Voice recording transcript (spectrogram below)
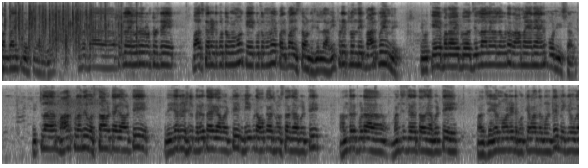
సంపాదించి పెట్టినాడు ఇప్పుడు అప్పట్లో ఎవరెవరు ఉంటుండే? భాస్కర్ రెడ్డి కుటుంబము కే కుటుంబమే పరిపాలిస్తూ ఉంది జిల్లాని ఇప్పుడు ఎట్లుంది? మారిపోయింది. ఇప్పుడు కే మన ఇప్పుడు జిల్లా లెవెల్లో కూడా రామయ్య అనే ఆయన పోటీ ఇచ్చాడు ఇట్లా మార్పులు అనేది వస్తూ ఉంటాయి కాబట్టి రిజర్వేషన్లు పెరుగుతాయి కాబట్టి మీకు కూడా అవకాశం వస్తుంది కాబట్టి అందరికి కూడా మంచి జరుగుతుంది కాబట్టి జగన్మోహన్ రెడ్డి ముఖ్యమంత్రి ఉంటే మీకు ఒక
